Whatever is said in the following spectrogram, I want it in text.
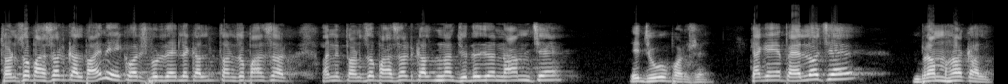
ત્રણસો પાસઠ કલ્પ આવે ને એક વર્ષ પૂરું થાય એટલે કલ્પ ત્રણસો પાસઠ અને ત્રણસો પાસઠ કલ્પના જુદા જુદા નામ છે એ જોવું પડશે. કારણ કે એ પહેલો છે બ્રહ્મકલ્પ.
